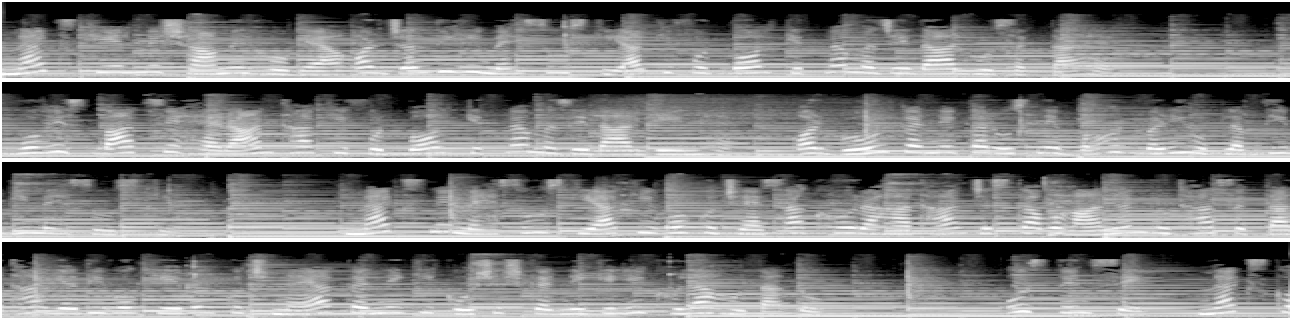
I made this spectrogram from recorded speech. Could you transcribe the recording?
मैक्स खेल में शामिल हो गया और जल्दी ही महसूस किया कि फुटबॉल कितना मज़ेदार हो सकता है। वो इस बात से हैरान था कि फुटबॉल कितना मज़ेदार गेम है, और गोल करने पर उसने बहुत बड़ी उपलब्धि भी महसूस की। मैक्स ने महसूस किया कि वो कुछ ऐसा खो रहा था जिसका वो आनंद उठा सकता था यदि वो केवल कुछ नया करने की कोशिश करने के लिए खुला होता तो। उस दिन से, मैक्स को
